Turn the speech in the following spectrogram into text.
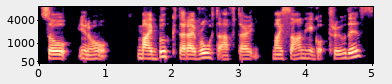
so you know my book that i wrote after my son he got through this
